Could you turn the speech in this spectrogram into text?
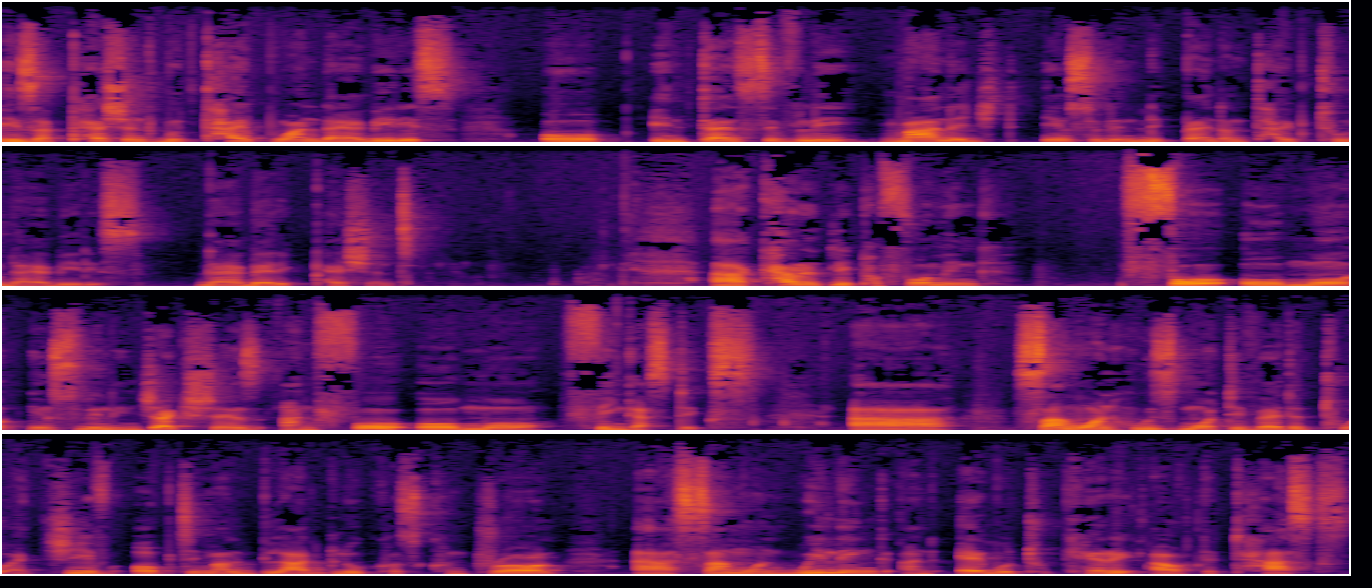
is a patient with type 1 diabetes or intensively managed insulin dependent type 2 diabetes diabetic patient are currently performing four or more insulin injections and four or more finger sticks. Uh, someone who is motivated to achieve optimal blood glucose control, uh, someone willing and able to carry out the tasks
